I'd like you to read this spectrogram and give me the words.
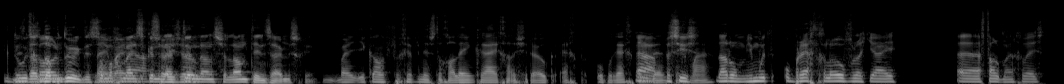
doe Dus het dat, gewoon. dat bedoel ik. Dus Nee, sommige mensen ja, kunnen daar te sowieso. nonchalant in zijn misschien. Maar je kan vergiffenis toch alleen krijgen als je er ook echt oprecht in Ja, bent, precies. zeg maar. Daarom, je moet oprecht geloven dat jij eh, fout bent geweest.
